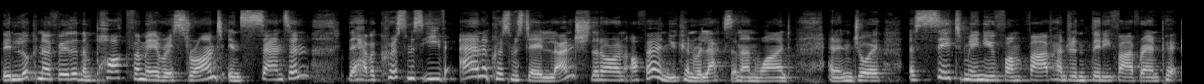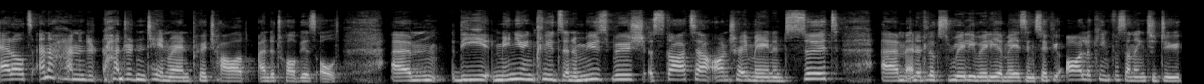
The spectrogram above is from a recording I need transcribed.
then look no further than Park Ferme Restaurant in Sandton. They have a Christmas Eve and a Christmas Day lunch that are on offer and you can relax and unwind and enjoy a set menu from 535 Rand per adult and 100, 110 Rand per child child under 12 years old. Um, the menu includes an amuse-bouche, a starter, entree, main, and dessert, um, and it looks really, really amazing. So if you are looking for something to do,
